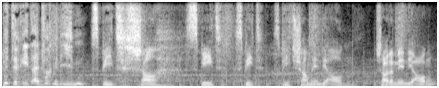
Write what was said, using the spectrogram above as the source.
Bitte red einfach mit ihm. Speed, schau. Speed, Speed, Speed, schau mir in die Augen. Schaut er mir in die Augen?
